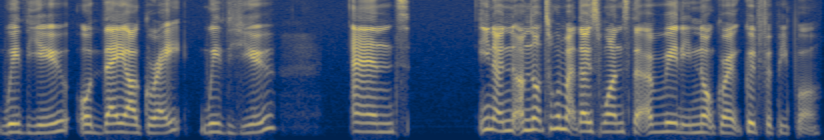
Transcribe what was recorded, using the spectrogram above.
with you or they are great with you. And you know i'm not talking about those ones that are really not great good for people.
